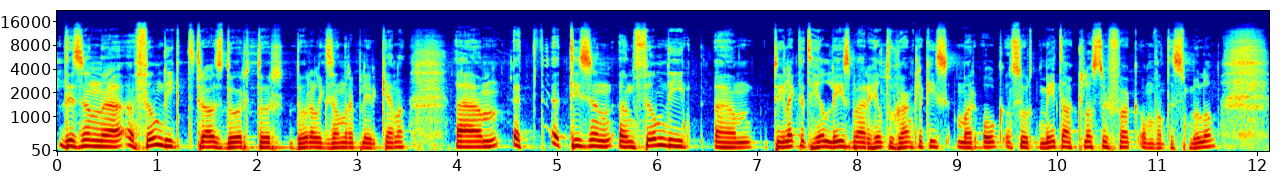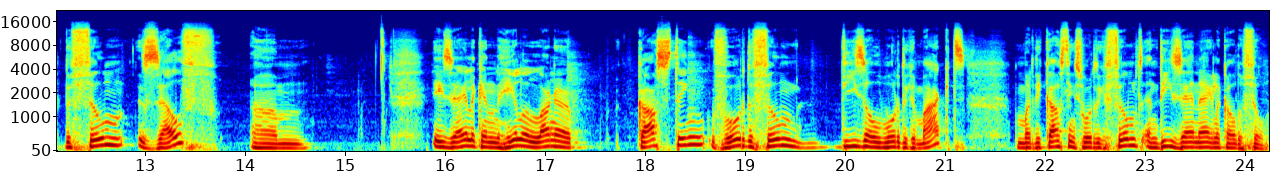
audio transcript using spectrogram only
dit is een, uh, een, film die ik trouwens door, door, door Alexander heb leren kennen. Um, het, het, is een, een film die um, tegelijkertijd heel leesbaar, heel toegankelijk is, maar ook een soort meta-clusterfuck om van te smullen. De film zelf is eigenlijk een hele lange casting voor de film die zal worden gemaakt. Maar die castings worden gefilmd en die zijn eigenlijk al de film.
